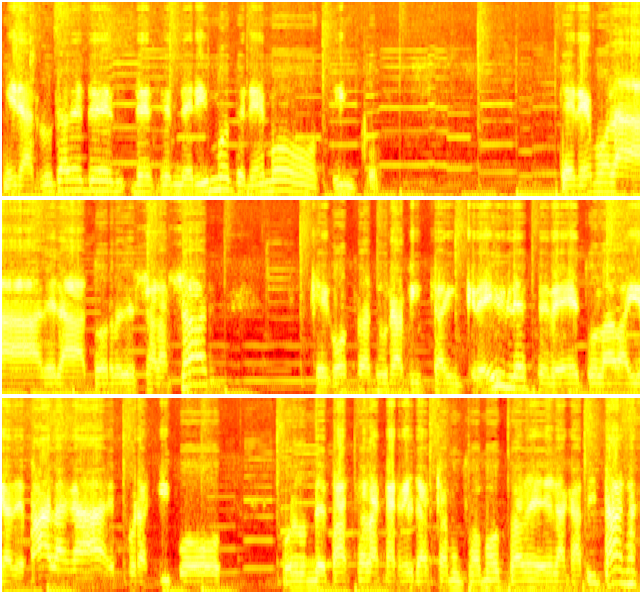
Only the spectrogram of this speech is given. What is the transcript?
Mira, ruta de, de- de senderismo tenemos cinco. Tenemos la de la Torre de Salazar, que goza de una vista increíble, se ve toda la bahía de Málaga, es por aquí por, por donde pasa la carrera esta muy famosa de la Capitana.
